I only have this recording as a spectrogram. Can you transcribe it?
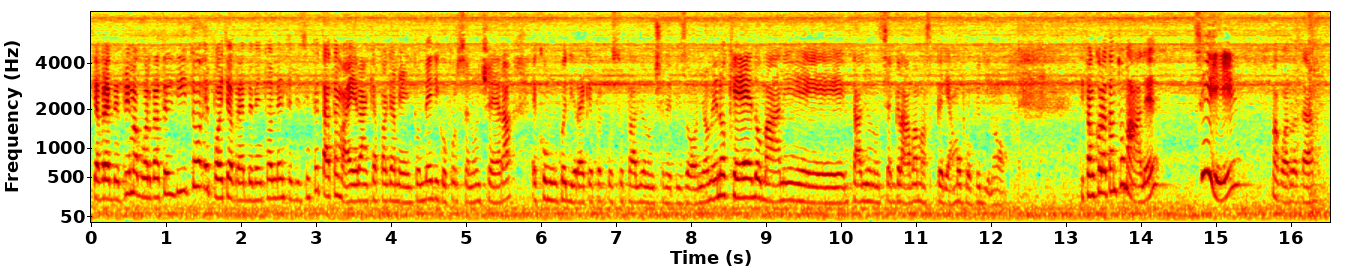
ti avrebbe prima guardato il dito e poi ti avrebbe eventualmente disinfettato, ma era anche a pagamento. Il medico forse non c'era e comunque direi che per questo taglio non ce n'è bisogno, a meno che domani il taglio non si aggrava, ma speriamo proprio di no. Ti fa ancora tanto male? Sì? Ma guarda te.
